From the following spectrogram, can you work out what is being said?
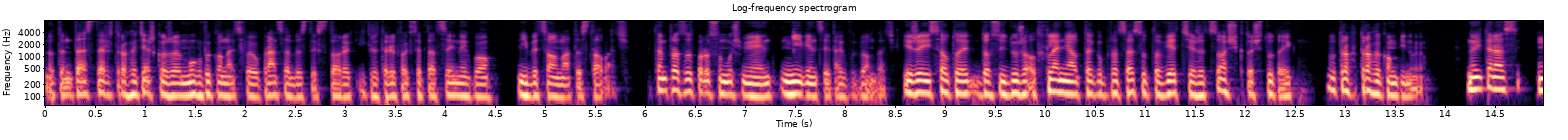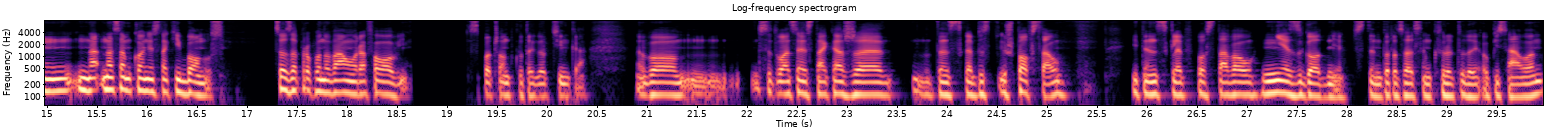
no ten tester trochę ciężko, że mógł wykonać swoją pracę bez tych storek i kryteriów akceptacyjnych, bo niby co on ma testować. Ten proces po prostu musi mniej więcej tak wyglądać. Jeżeli są tutaj dosyć duże odklenia od tego procesu, to wiedzcie, że coś ktoś tutaj no, trochę, trochę kombinują. No i teraz mm, na, na sam koniec taki bonus. Co zaproponowałem Rafałowi z początku tego odcinka? No bo mm, sytuacja jest taka, że ten sklep już powstał, i ten sklep powstawał niezgodnie z tym procesem, który tutaj opisałem.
